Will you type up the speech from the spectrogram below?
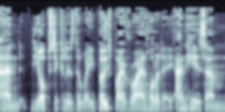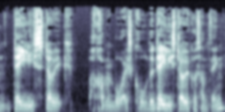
and "The Obstacle is the Way," both by Ryan Holiday and his um, Daily Stoic, I can't remember what it's called, the Daily Stoic or something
